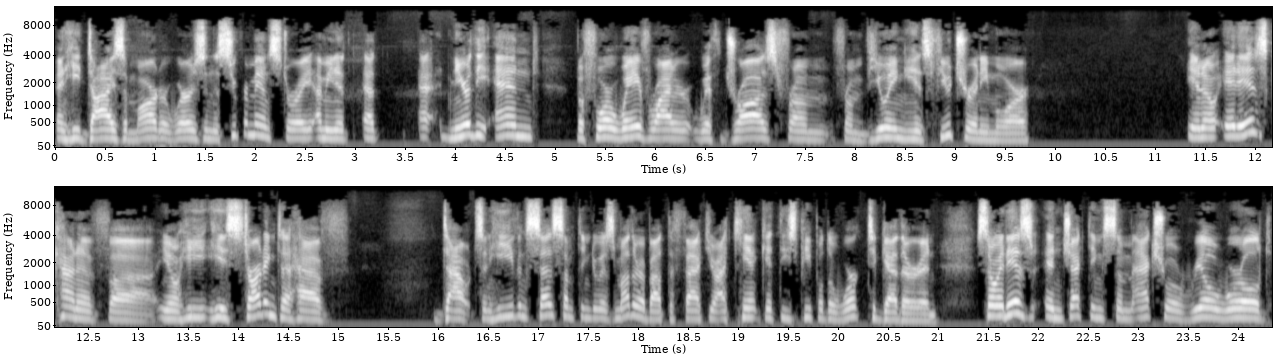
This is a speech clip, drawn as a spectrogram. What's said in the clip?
and he dies a martyr. Whereas in the Superman story, I mean, at, at, at near the end, before Waverider withdraws from from viewing his future anymore, you know, it is kind of uh, you know he he's starting to have doubts, and he even says something to his mother about the fact you know I can't get these people to work together, and so it is injecting some actual real world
